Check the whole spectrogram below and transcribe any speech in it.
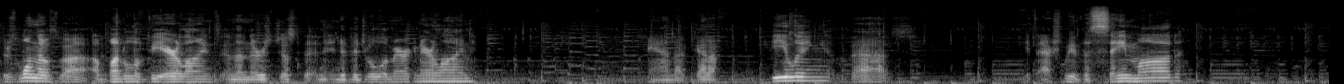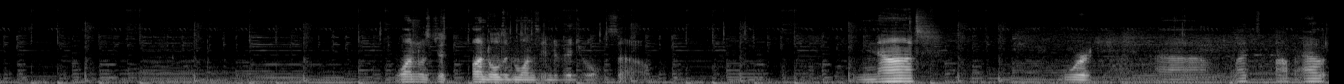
there's one that's uh, a bundle of the airlines, and then there's just an individual American airline. And I've got a feeling that it's actually the same mod. One was just bundled and one's individual, so not working. Um, let's pop out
